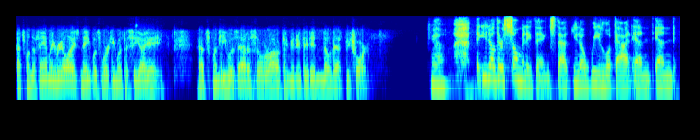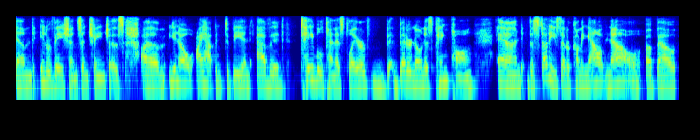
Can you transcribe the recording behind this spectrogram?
that's when the family realized Nate was working with the CIA. That's when he was at a Silverado community. They didn't know that before. Yeah. You know, there's so many things that, you know, we look at and and and innovations and changes. Um, you know, I happen to be an avid table tennis player, b- better known as ping pong, and the studies that are coming out now about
